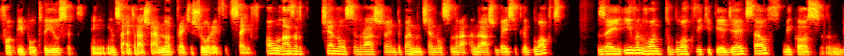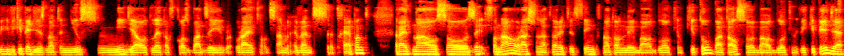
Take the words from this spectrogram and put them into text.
for people to use it inside Russia? I'm not pretty sure if it's safe. All other channels in Russia, independent channels in, in Russia, basically blocked they even want to block Wikipedia itself because Wikipedia is not a news media outlet, of course, but they write on some events that happened right now. So they, for now, Russian authorities think not only about blocking YouTube, but also about blocking Wikipedia.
